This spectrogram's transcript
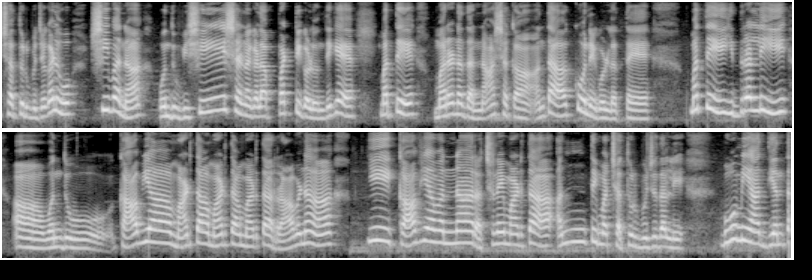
ಚತುರ್ಭುಜಗಳು ಶಿವನ ಒಂದು ವಿಶೇಷಣಗಳ ಪಟ್ಟಿಗಳೊಂದಿಗೆ ಮತ್ತು ಮರಣದ ನಾಶಕ ಅಂತ ಕೊನೆಗೊಳ್ಳುತ್ತೆ ಮತ್ತು ಇದರಲ್ಲಿ ಒಂದು ಕಾವ್ಯ ಮಾಡ್ತಾ ಮಾಡ್ತಾ ಮಾಡ್ತಾ ರಾವಣ ಈ ಕಾವ್ಯವನ್ನು ರಚನೆ ಮಾಡ್ತಾ ಅಂತಿಮ ಚತುರ್ಭುಜದಲ್ಲಿ ಭೂಮಿಯಾದ್ಯಂತ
